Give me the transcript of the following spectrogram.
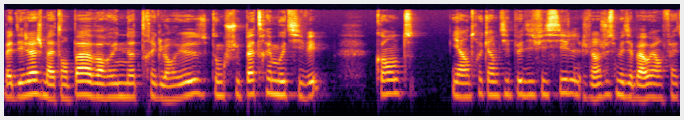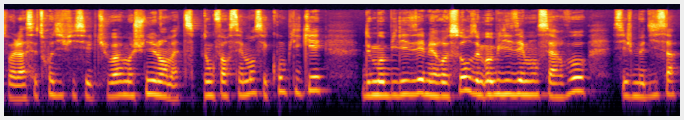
bah déjà je m'attends pas à avoir une note très glorieuse, donc je suis pas très motivée. Quand il y a un truc un petit peu difficile, je viens juste me dire bah ouais en fait voilà c'est trop difficile, tu vois, moi je suis nulle en maths. Donc forcément c'est compliqué de mobiliser mes ressources, de mobiliser mon cerveau si je me dis ça.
